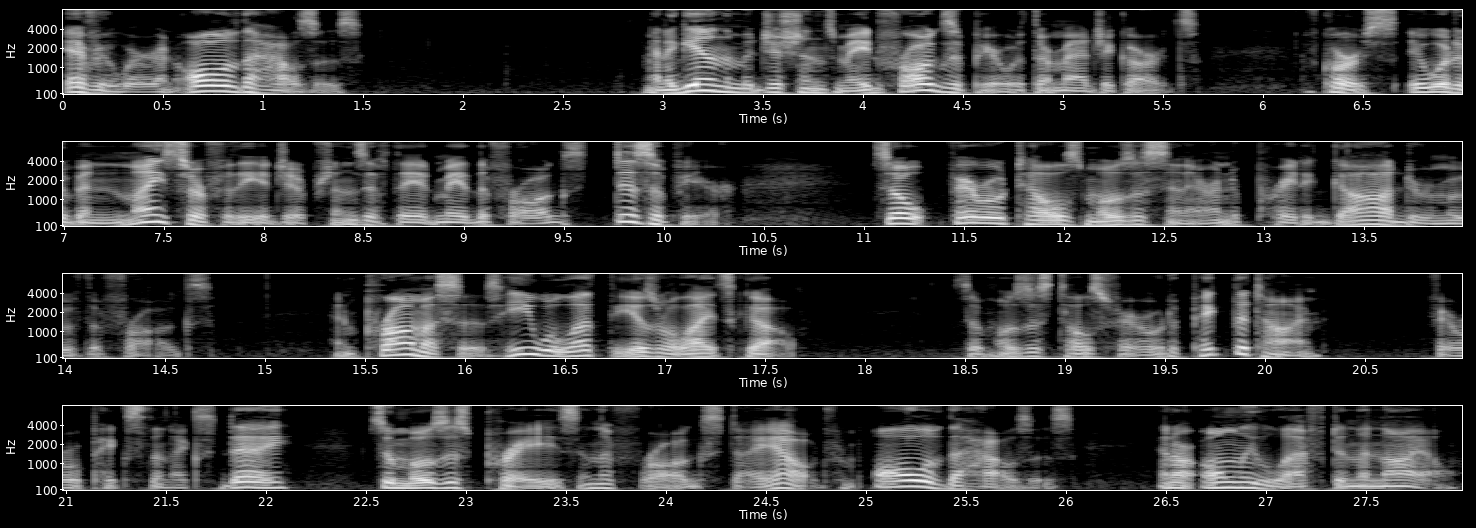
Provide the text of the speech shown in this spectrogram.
everywhere in all of the houses. And again, the magicians made frogs appear with their magic arts. Of course, it would have been nicer for the Egyptians if they had made the frogs disappear. So Pharaoh tells Moses and Aaron to pray to God to remove the frogs, and promises he will let the Israelites go. So Moses tells Pharaoh to pick the time. Pharaoh picks the next day, so Moses prays, and the frogs die out from all of the houses and are only left in the Nile.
